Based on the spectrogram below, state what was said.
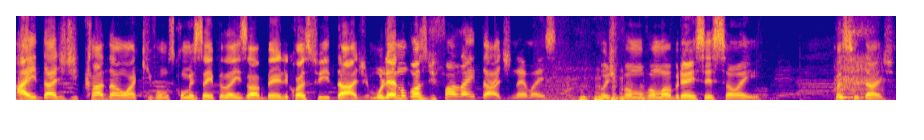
a idade de cada um aqui. Vamos começar aí pela Isabelle. Qual é a sua idade? Mulher não gosta de falar a idade, né? Mas hoje vamos, vamos abrir uma exceção aí. Qual é a sua idade?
